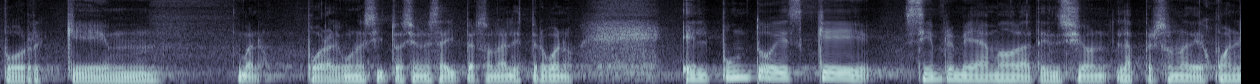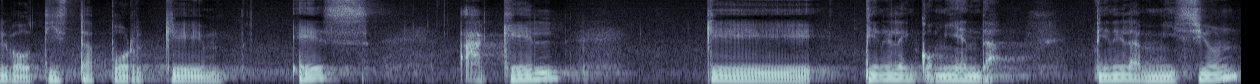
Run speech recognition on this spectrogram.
porque, mm, bueno, por algunas situaciones ahí personales, pero bueno, el punto es que siempre me ha llamado la atención la persona de Juan el Bautista porque es aquel que tiene la encomienda, tiene la misión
